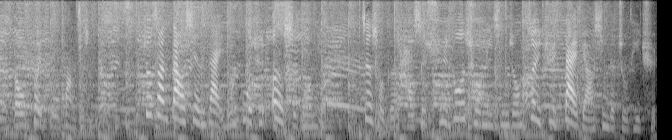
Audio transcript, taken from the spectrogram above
也都会播放这首歌。就算到现在已经过去二十多年，这首歌还是许多球迷心中最具代表性的主题曲。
